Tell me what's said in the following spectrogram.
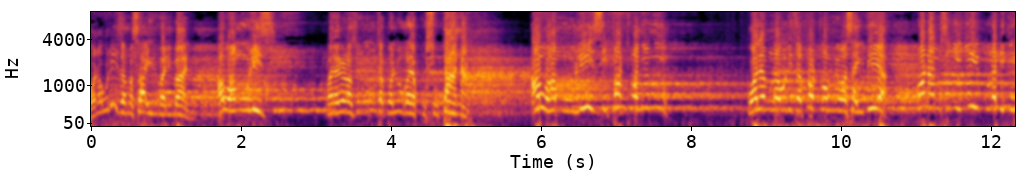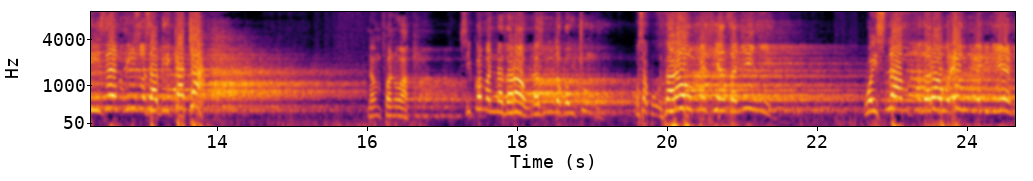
wanauliza masaili mbalimbali. Au hamuulizi? Maana leo nazungumza kwa lugha ya kusutana. Au hamuulizi fatwa nyinyi? Wale mnauliza fatwa mmewasaidia mbona msijijii kuna digrii zenu hizo za agriculture na mfano wake. Si kwamba nina dharau nazungumza kwa uchungu. Kwa sababu dharau mmezianza nyinyi. Waislamu kudharau elimu ya dini yenu.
